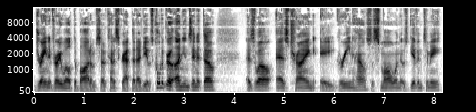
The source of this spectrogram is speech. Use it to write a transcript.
drain it very well at the bottom, so kind of scrapped that idea. It was cool to grow onions in it though, as well as trying a greenhouse, a small one that was given to me.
